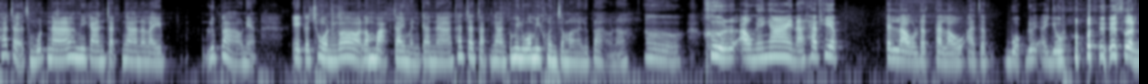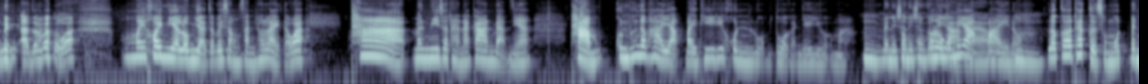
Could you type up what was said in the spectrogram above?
ถ้าเกิดสมมตินะมีการจัดงานอะไรหรือเปล่าเนี่ย เอกชนก็ลำบากใจเหมือนกันนะ ถ้าจะจัดงานก็ไม่รู้ว่ามีคนจะมาหรือเปล่านะ เออ คือเอาง่าย ๆ นะ ถ้าเทียบเป็นเราแต่เราอาจจะบวกด้วยอายุ ส่วนหนึ่งอาจจะแบบว่า ไม่ค่อยมีอารมณ์อยากจะไปสังสรรค์เท่าไหร่ แต่ว่าถ้ามันมีสถานการณ์แบบเนี้ย ถามคุณพึ่งนภาอยากไปที่ที่คนรวมตัวกันเยอะๆมาอืมเป็นดิฉันดิฉันก็ไม่เราอยากไม่อยากแล้วไปเนาะอืมแล้วก็ถ้าเกิดสมมติเป็น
